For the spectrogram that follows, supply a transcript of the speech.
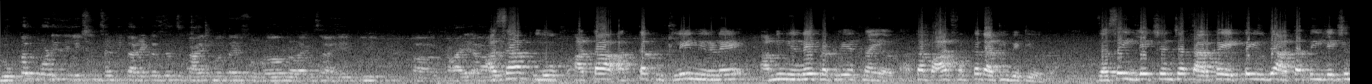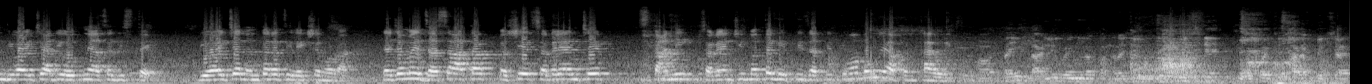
लोकल बॉडीज इलेक्शनसाठी कार्यकर्त्यांचं काय मत आहे? सोहळ्यावर लढायचं आहे की काय असा लोक आता आत्ता कुठलेही निर्णय आम्ही निर्णय प्रक्रियेत नाही आहोत. आता आज फक्त गाठी भेटी होत्या. जसं इलेक्शनच्या तारखा एकटं येऊ द्या आता तर इलेक्शन दिवाळीच्या आधी होत नाही असं दिसतंय. दिवाळीच्या नंतरच इलेक्शन होणार. त्याच्यामुळे जसं आता कसे सगळ्यांचे स्थानिक सगळ्यांची मतं घेतली जातील तेव्हा बघूया आपण काय होईल. ताई लाडली बहिणीला पंधराशे रुपयाची फार अपेक्षा आहे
